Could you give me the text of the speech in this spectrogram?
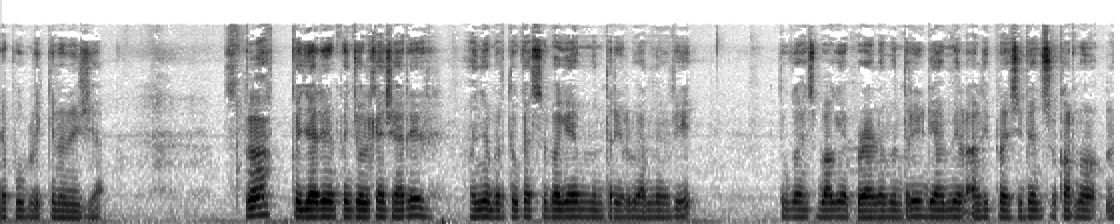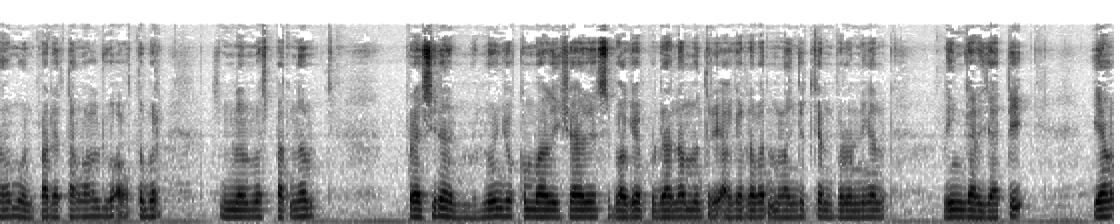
Republik Indonesia. Setelah kejadian penculikan Syahrir, hanya bertugas sebagai Menteri Luar Negeri Tugas sebagai Perdana Menteri diambil alih Presiden Soekarno, namun pada tanggal 2 Oktober 1946, Presiden menunjuk kembali Syahrir sebagai Perdana Menteri agar dapat melanjutkan perundingan Linggarjati yang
